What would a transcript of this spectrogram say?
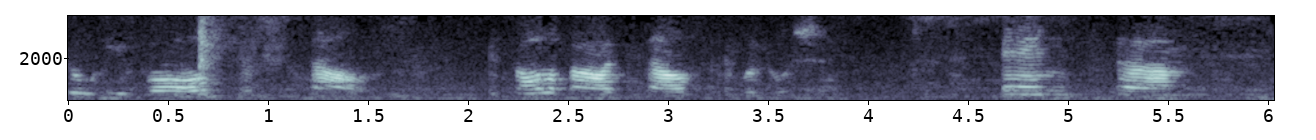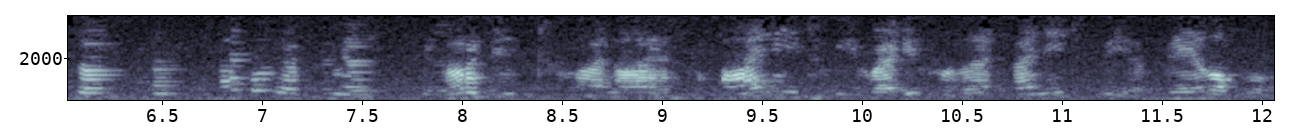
to evolve themselves. It's all about self evolution. And um, so I bring a lot into my life. I need to be ready for that. I need to be available.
